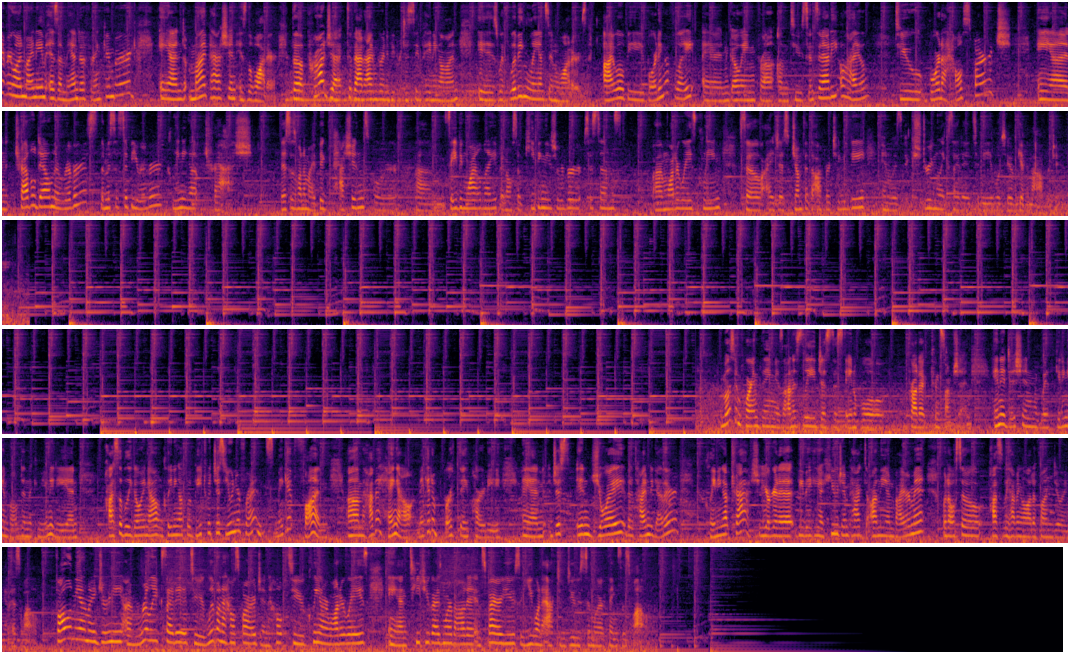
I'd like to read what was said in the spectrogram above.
Hi everyone, my name is Amanda Frankenberg and my passion is the water. The project that I'm going to be participating on is with Living Lands and Waters. I will be boarding a flight and going from um, to Cincinnati, Ohio to board a house barge and travel down the rivers, the Mississippi River, cleaning up trash. This is one of my big passions for um, saving wildlife and also keeping these river systems um, waterways clean. So I just jumped at the opportunity and was extremely excited to be able to have given that opportunity. The most important thing is honestly just sustainable product consumption. In addition with getting involved in the community and possibly going out and cleaning up a beach with just you and your friends. Make it fun. Um, have a hangout. Make it a birthday party and just enjoy the time together cleaning up trash. You're gonna be making a huge impact on the environment, but also possibly having a lot of fun doing it as well. Follow me on my journey. I'm really excited to live on a house barge and help to clean our waterways and teach you guys more about it, inspire you so you wanna act and do similar things as well.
